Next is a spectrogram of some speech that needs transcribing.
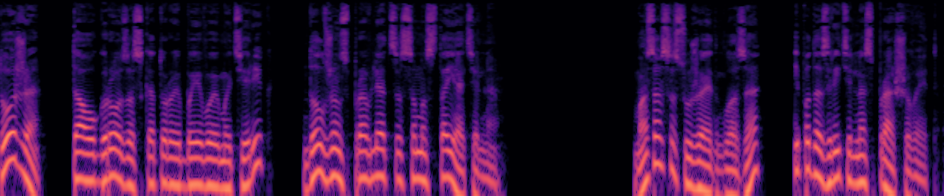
тоже та угроза, с которой боевой материк должен справляться самостоятельно?» Масаса сужает глаза и подозрительно спрашивает.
